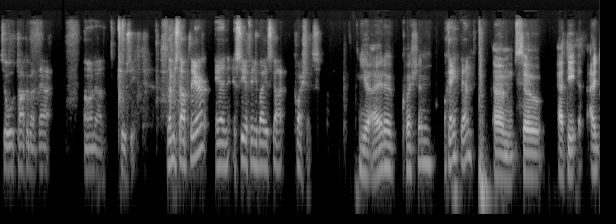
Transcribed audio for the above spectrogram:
So we'll talk about that on uh, Tuesday let me stop there and see if anybody's got questions. Yeah, I had a question. Okay, Ben. Um, so at the I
